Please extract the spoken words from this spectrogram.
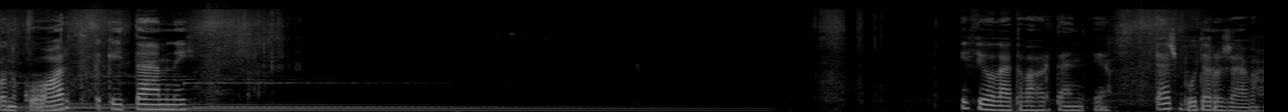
Конкорд такий темний. І фіолетова гортензія. Теж буде рожева.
